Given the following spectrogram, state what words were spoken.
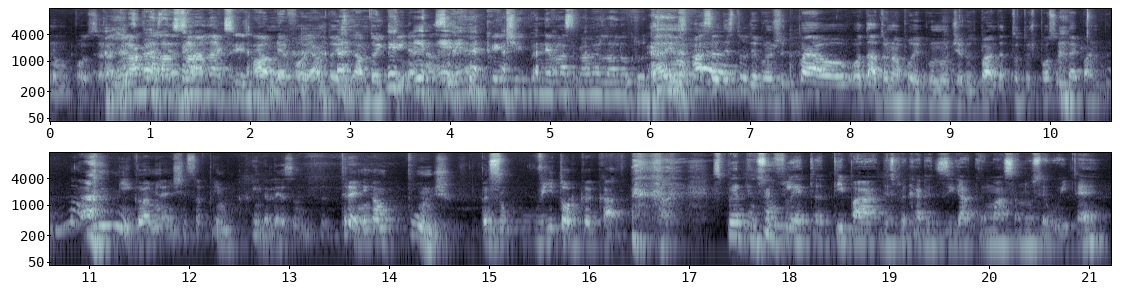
nu pot să ratez La mea la astea. Xanax ești Am nevoie, am doi, am doi câini acasă. Când și nevastă mea merg la lucru. Dar e un pasă destul de bun și după aia o, o dat înapoi cu nu cerut bani, dar totuși poți să-mi dai bani. Bă, Nu am nimic la mine și să plimb câinele, sunt training, am pungi pentru viitor căcat. Sper din suflet tipa despre care îți zic acum să nu se uite,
